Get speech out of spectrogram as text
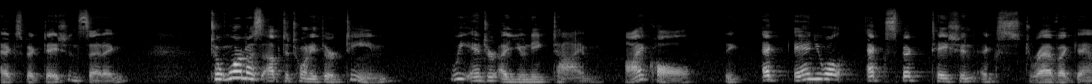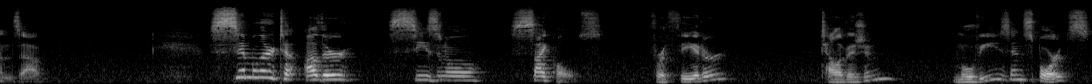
expectation setting, to warm us up to 2013, we enter a unique time I call the e- annual expectation extravaganza. Similar to other seasonal cycles for theater, television, movies, and sports,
